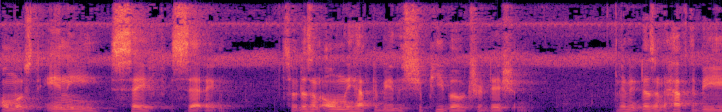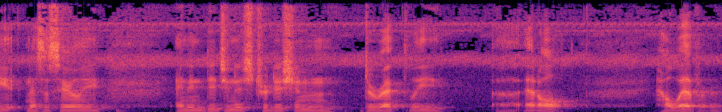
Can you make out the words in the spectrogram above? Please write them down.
almost any safe setting. So it doesn't only have to be the Shipibo tradition, and it doesn't have to be necessarily an indigenous tradition directly uh, at all. However,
